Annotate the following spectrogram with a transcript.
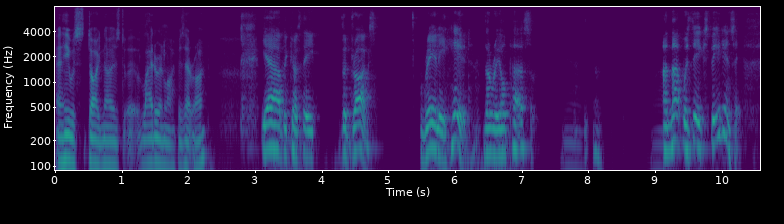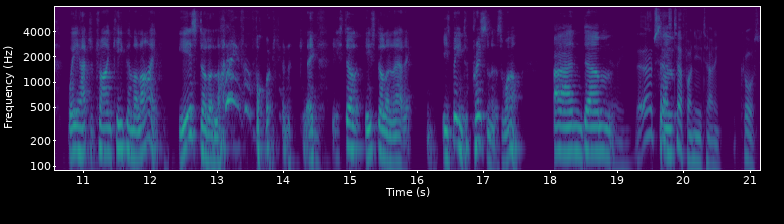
And he was diagnosed uh, later in life, is that right? Yeah, because the the drugs really hid the real person. Yeah. Wow. And that was the expediency. We had to try and keep him alive. He is still alive, unfortunately. He's still he's still an addict. He's been to prison as well. And um, that's, so that's tough on you, Tony. Of course.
